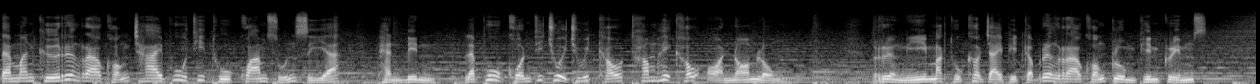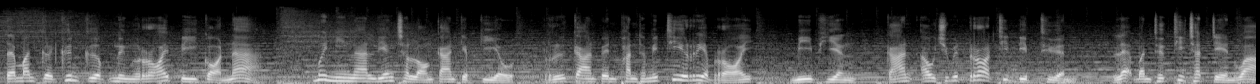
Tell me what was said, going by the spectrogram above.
แต่มันคือเรื่องราวของชายผู้ที่ถูกความสูญเสีย แผ่นดิน และผู้คนที่ช่วยชีวิตเขาทำให้เขาอ่อนน้อมลง เรื่องนี้มักถูกเข้าใจผิดกับเรื่องราวของกลุ่มพินกริมส์แต่มันเกิดขึ้นเกือบ 100 ปีก่อนหน้า ไม่มีงานเลี้ยงฉลองการเก็บเกี่ยว หรือการเป็นพันธมิตรที่เรียบร้อย มีเพียงการเอาชีวิตรอดที่ดิบเถื่อน และบันทึกที่ชัดเจนว่า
